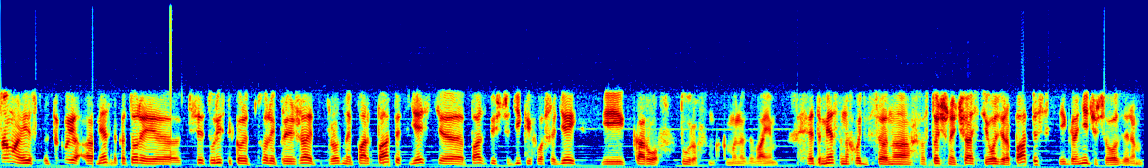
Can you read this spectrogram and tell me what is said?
Самое такое э, место, которое э, все туристы, которые приезжают в природный парк Папе, есть пастбище диких лошадей и коров, туров, как мы называем. Это место находится на восточной части озера Папис и граничит с озером.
